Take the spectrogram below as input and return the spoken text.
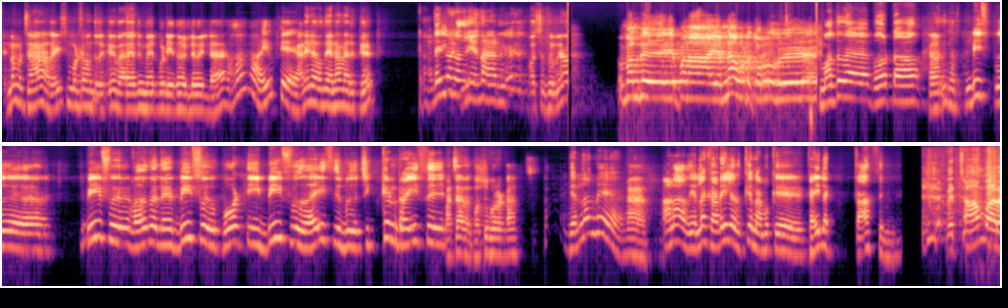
என்ன மச்சான் ரைஸ் மட்டும் வந்திருக்கு. வேற எதுவும் மேற்படி எதுவும் இல்லவே இல்ல. இருக்கு கடையில வந்து என்னென்ன இருக்கு? கடையில் என்ன order பண்ணி first சொல்லு. வந்து இப்ப நான் என்ன உங்கள்ட்ட சொல்றது? மதுரை புரோட்டா பீஃப் பீஃப் வறுவல் பீஃப் போட்டி பீஃப் ரைஸ் சிக்கன் ரைஸ் மச்சான் கொத்து பரோட்டா. எல்லாமே. ஆனா அது எல்லாம் கடையில இருக்கு. நமக்கு கையில காசு இல்லை. சாம்பார்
